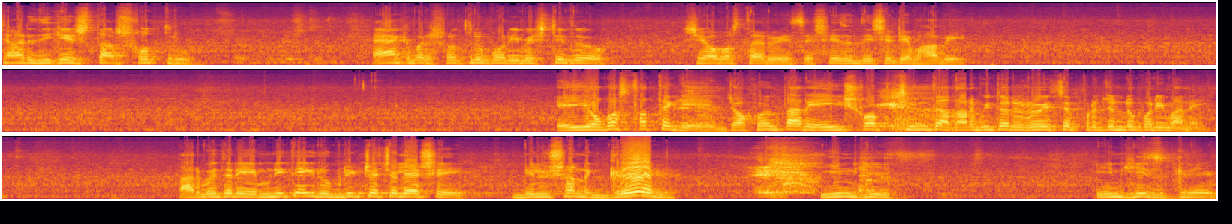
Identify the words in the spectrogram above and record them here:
চারিদিকে তার শত্রু। একবারে শত্রু পরিবেষ্টিত সে অবস্থায় রয়েছে, সে যদি সেটা ভাবে। এই অবস্থা থেকে যখন তার এই সব চিন্তা তার ভিতরে রয়েছে প্রচণ্ড পরিমাণে, তার ভিতরে এমনিতেই রুব্রিকটা চলে আসে delusion grave in his in his grave.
